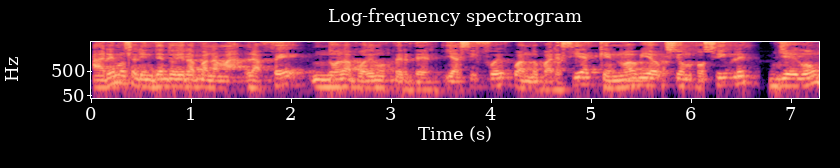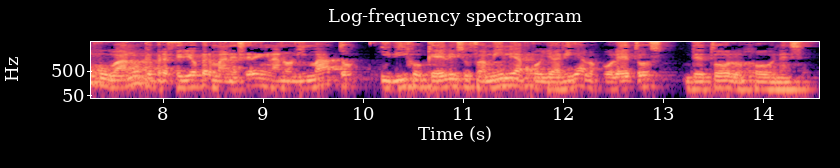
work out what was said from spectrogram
Haremos el intento de ir a Panamá. La fe no la podemos perder. Y así fue cuando parecía que no había opción posible. Llegó un cubano que prefirió permanecer en el anonimato y dijo que él y su familia apoyaría los boletos de todos los jóvenes.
